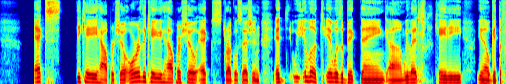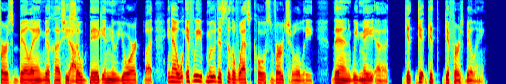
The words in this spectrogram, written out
X the Katie Halper show or the Katie Halper show X struggle session. It we, look, it was a big thing. Um, we let Katie, you know, get the first billing because she's Yeah. so big in New York. But you know, if we move this to the West Coast virtually, then we may uh, get get get get first billing.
